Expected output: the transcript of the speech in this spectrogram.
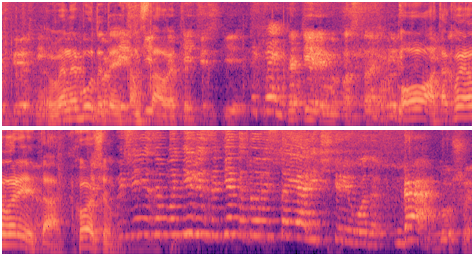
во-первых, не- Ви не будете їх там фактически- ставити. фактически хотели мы поставить. О, так ви говоріть так, хочемо. Вы еще не заплатили за те, которые стояли 4 года. Да. Слушай,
